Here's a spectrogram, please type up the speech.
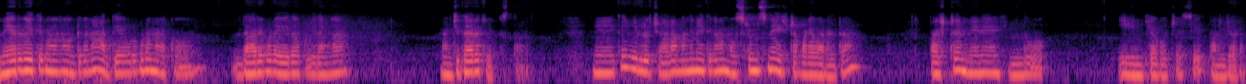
నేరుగా అయితే మనం ఉంటే కానీ ఆ దేవుడు కూడా మనకు దారి కూడా ఏదో ఒక విధంగా మంచి దారి చూపిస్తాడు. నేనైతే వీళ్ళు చాలామందిని అయితే కానీ ముస్లిమ్స్నే ఇష్టపడేవారంట. ఫస్ట్ టైం నేనే హిందూ ఈ ఇంట్లోకి వచ్చేసి పనిచేయడం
